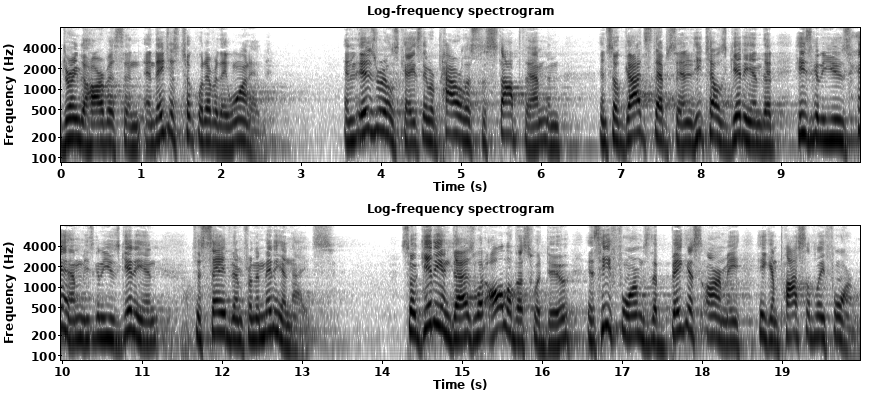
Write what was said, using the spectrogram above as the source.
during the harvest, and, and they just took whatever they wanted. And in Israel's case, they were powerless to stop them. And, and so God steps in and he tells Gideon that he's going to use him, he's going to use Gideon to save them from the Midianites. So Gideon does what all of us would do is he forms the biggest army he can possibly form.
